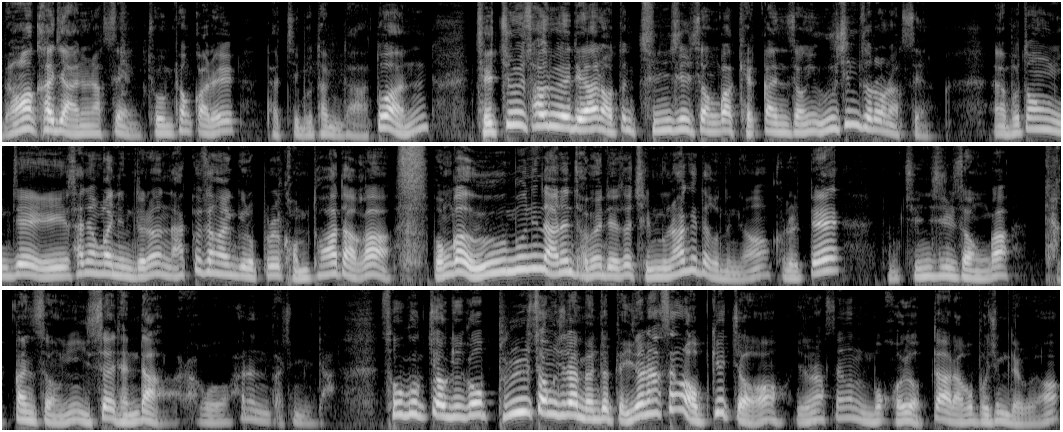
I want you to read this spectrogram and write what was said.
명확하지 않은 학생, 좋은 평가를 받지 못합니다. 또한 제출 서류에 대한 어떤 진실성과 객관성이 의심스러운 학생, 아, 보통 이제 이 사정관님들은 학교생활 기록부를 검토하다가 뭔가 의문이 나는 점에 대해서 질문을 하게 되거든요. 그럴 때 좀 진실성과 객관성이 있어야 된다라고 하는 것입니다. 소극적이고 불성실한 면접대 이런 학생은 없겠죠. 이런 학생은 뭐 거의 없다라고 보시면 되고요.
